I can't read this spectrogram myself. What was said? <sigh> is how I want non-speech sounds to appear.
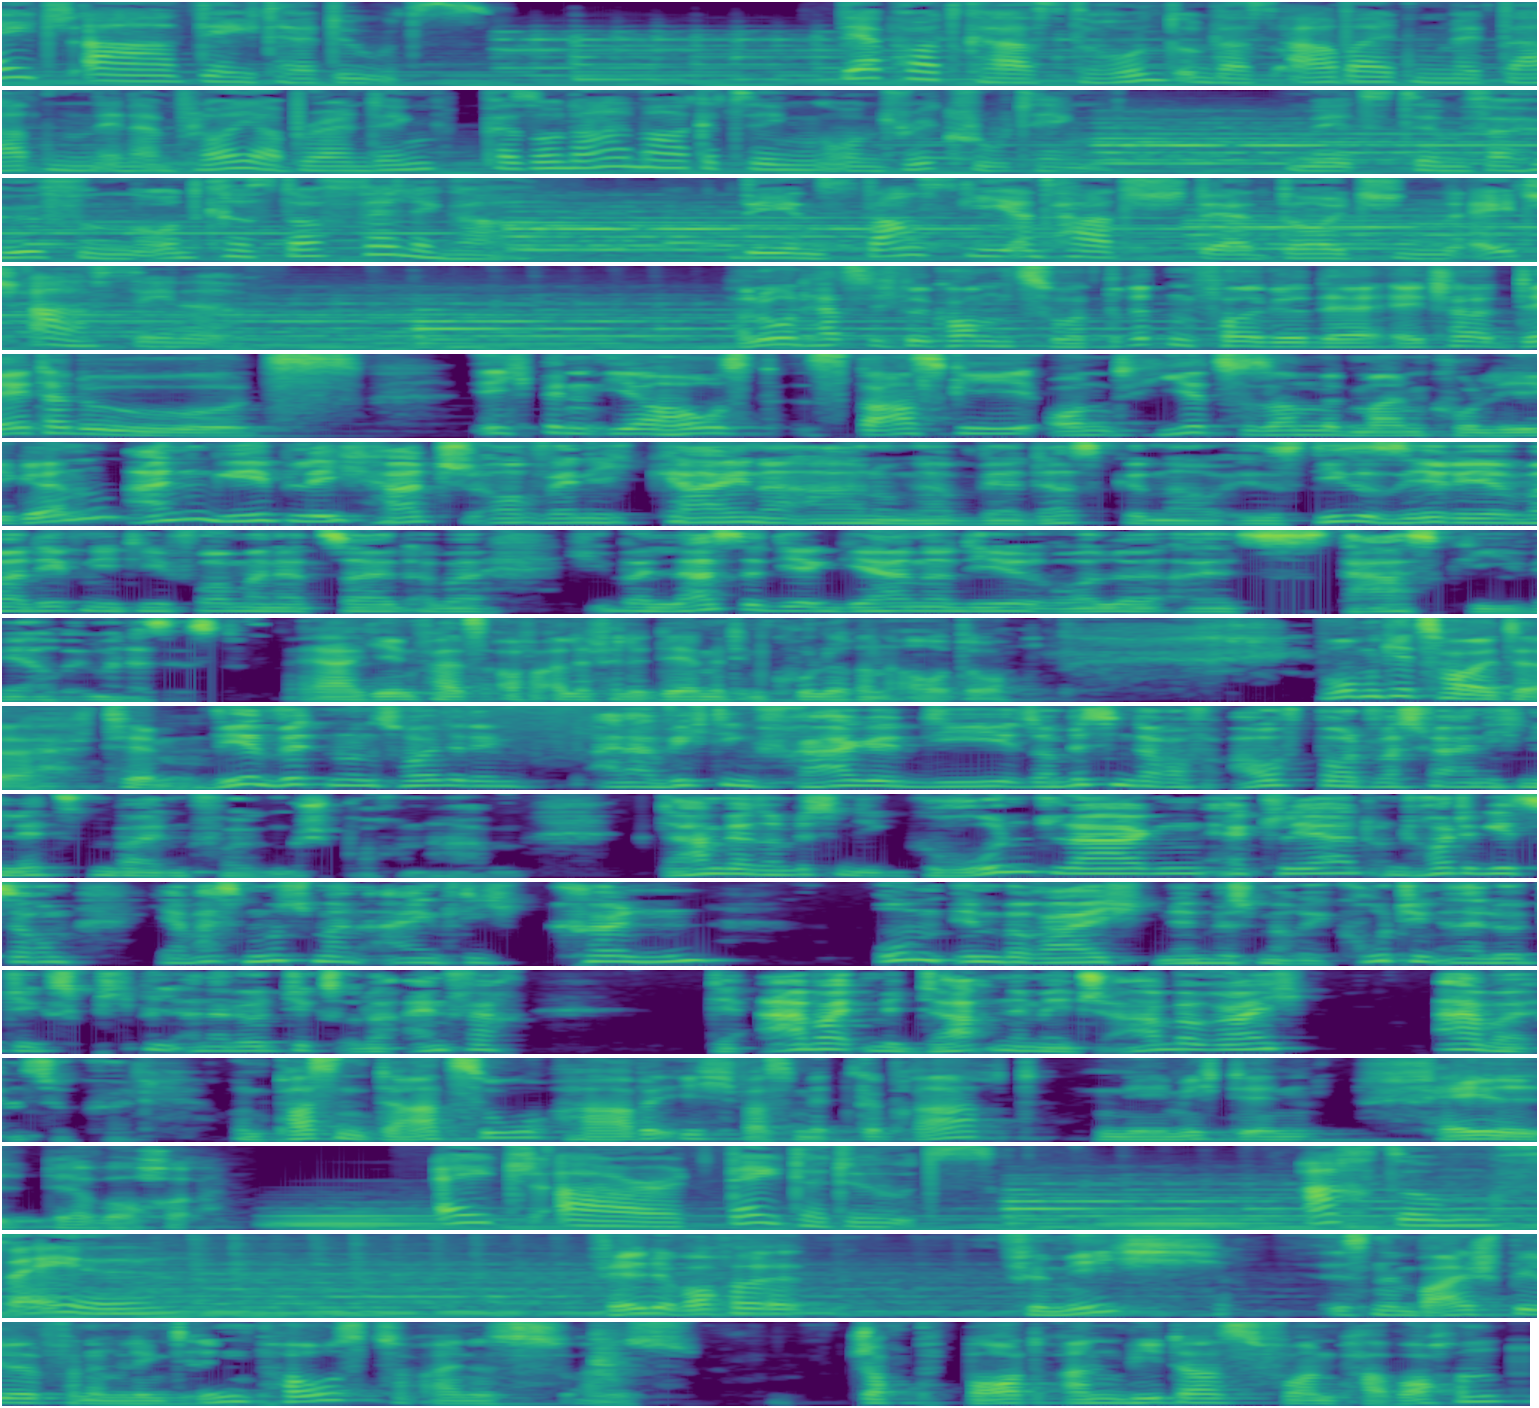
HR Data Dudes. Der Podcast rund um das Arbeiten mit Daten in Employer Branding, Personalmarketing und Recruiting. Mit Tim Verhöfen und Christoph Fellinger. Den Starsky and Hutch der deutschen HR-Szene. Hallo und herzlich willkommen zur dritten Folge der HR Data Dudes. Ich bin Ihr Host Starsky und hier zusammen mit meinem Kollegen. Angeblich Hutch, auch wenn ich keine Ahnung habe, wer das genau ist. Diese Serie war definitiv vor meiner Zeit, aber ich überlasse dir gerne die Rolle als Starsky, wer auch immer das ist. Ja, jedenfalls auf alle Fälle der mit dem cooleren Auto. Worum geht's heute, Tim? Wir widmen uns heute dem, einer wichtigen Frage, die so ein bisschen darauf aufbaut, was wir eigentlich in den letzten beiden Folgen besprochen haben. Da haben wir so ein bisschen die Grundlagen erklärt und heute geht es darum, ja, was muss man eigentlich können, um im Bereich, nennen wir es mal Recruiting Analytics, People Analytics oder einfach der Arbeit mit Daten im HR-Bereich arbeiten zu können. Und passend dazu habe ich was mitgebracht, nämlich den Fail der Woche. HR Data Dudes. Achtung, Fail. Fail der Woche für mich ist ein Beispiel von einem LinkedIn-Post eines, eines Jobboard-Anbieters vor ein paar Wochen,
